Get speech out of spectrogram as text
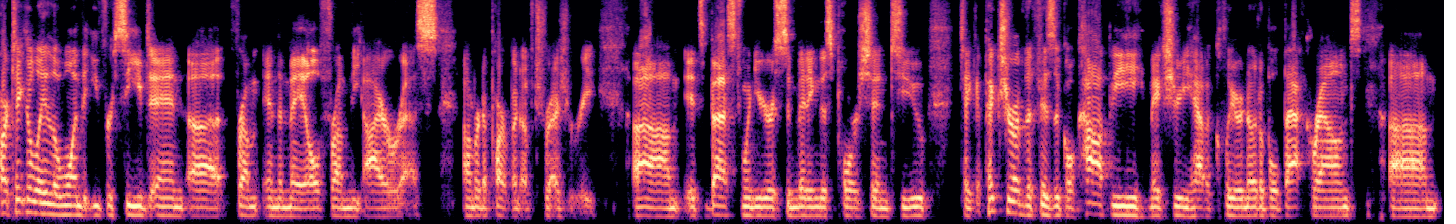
particularly the one that you've received in uh, from in the mail from the IRS um, or Department of Treasury. Um, it's best when you're submitting this portion to take a picture of the physical copy, make sure you have a clear, notable background, um,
